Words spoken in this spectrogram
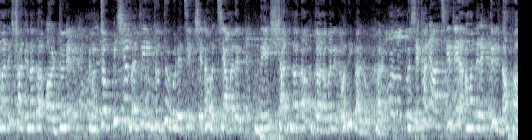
আমাদের স্বাধীনতা অর্জনের এবং চব্বিশে আমরা যে যুদ্ধ করেছি, সেটা হচ্ছে আমাদের দেশ স্বাধীনতা জনগণের অধিকার রক্ষার। তো সেখানে আজকে যে আমাদের একত্রিশ দফা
